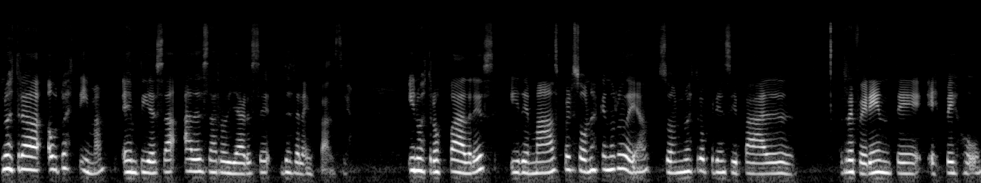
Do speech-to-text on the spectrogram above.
Nuestra autoestima empieza a desarrollarse desde la infancia. Y nuestros padres y demás personas que nos rodean son nuestro principal referente, espejo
